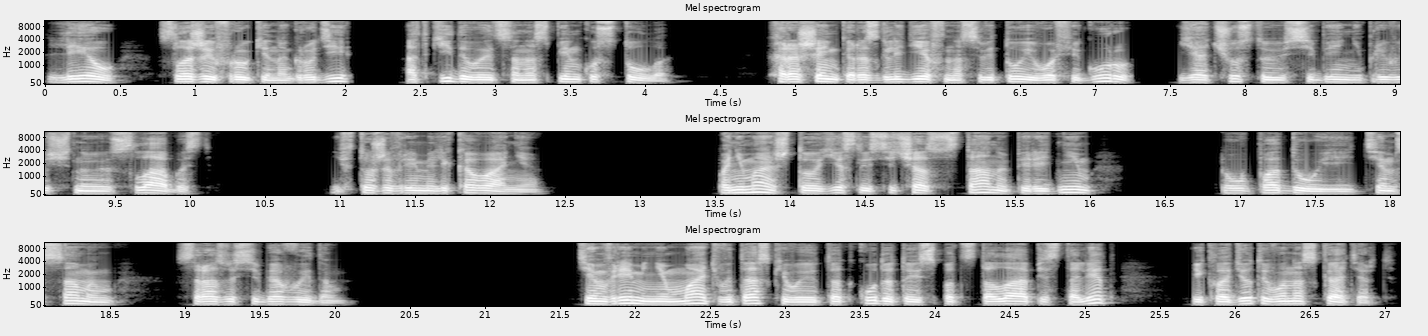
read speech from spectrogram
Лео, сложив руки на груди, откидывается на спинку стула. Хорошенько разглядев на свету его фигуру, я чувствую в себе непривычную слабость и в то же время ликование. Понимаю, что если сейчас встану перед ним, то упаду и тем самым сразу себя выдам. Тем временем мать вытаскивает откуда-то из-под стола пистолет и кладет его на скатерть.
